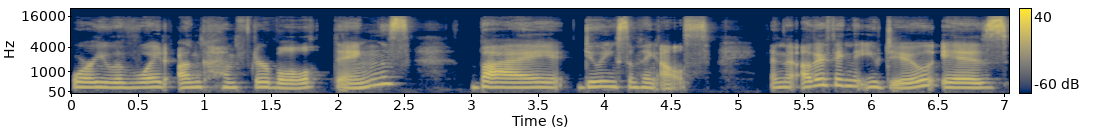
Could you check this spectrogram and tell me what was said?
or you avoid uncomfortable things by doing something else. And the other thing that you do is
